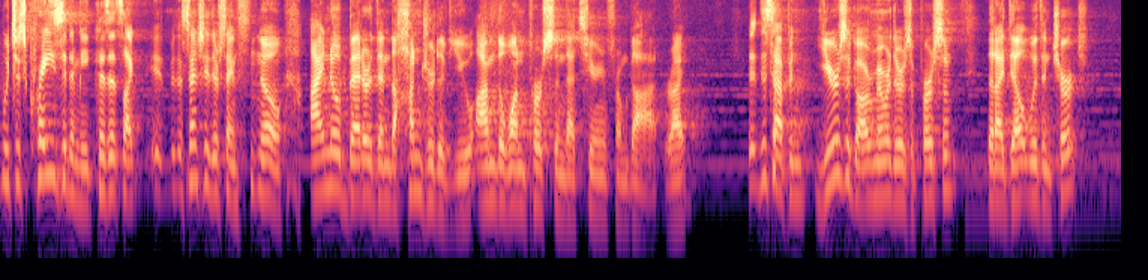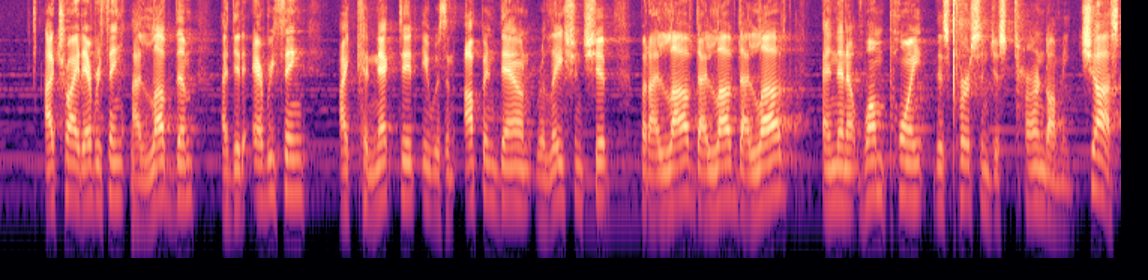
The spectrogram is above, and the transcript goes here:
which is crazy to me because it's like, it, essentially they're saying, no, I know better than the hundred of you. I'm the one person that's hearing from God, right? This happened years ago. I remember there was a person that I dealt with in church. I tried everything. I loved them. I did everything. I connected. It was an up and down relationship, but I loved, I loved, I loved. And then at one point, this person just turned on me, just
